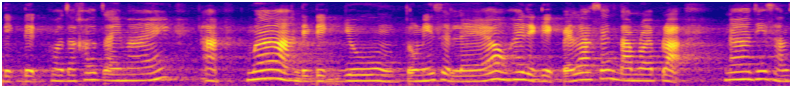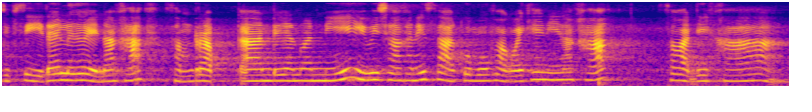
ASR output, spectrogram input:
เด็กๆพอจะเข้าใจไหมอะเมื่อเด็กๆโยงตรงนี้เสร็จแล้วให้เด็กๆไปลากเส้นตามรอยประ หน้าที่ 34 ได้เลยนะคะสำหรับการเรียนวันนี้วิชาคณิตศาสตร์ครูโบฝากไว้แค่นี้นะคะ สวัสดีค่ะ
